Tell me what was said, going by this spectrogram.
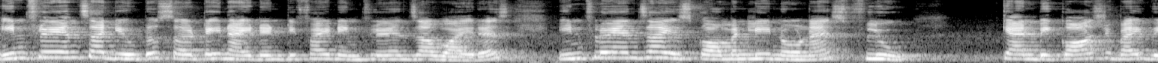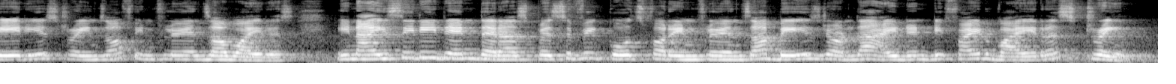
Influenza due to certain identified influenza virus. Influenza is commonly known as flu. Can be caused by various strains of influenza virus. In ICD-10, there are specific codes for influenza based on the identified virus strain.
